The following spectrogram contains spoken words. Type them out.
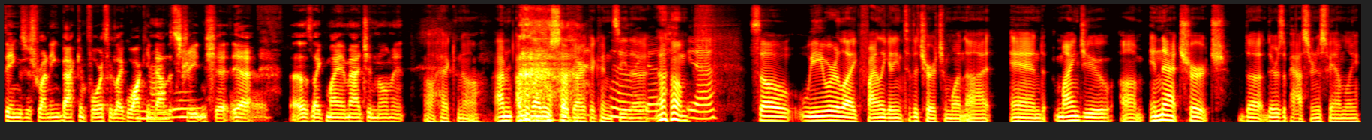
things just running back and forth or like walking down the street and shit. Yeah, that was like my imagined moment. oh heck no, I'm I'm glad it was so dark I couldn't see oh my that. gosh. Um, yeah. So we were like finally getting to the church and whatnot. And mind you, um, in that church, the there's a pastor and his family,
